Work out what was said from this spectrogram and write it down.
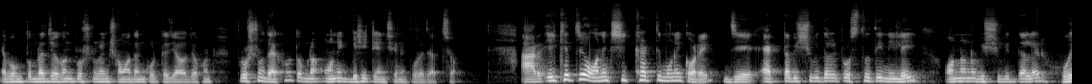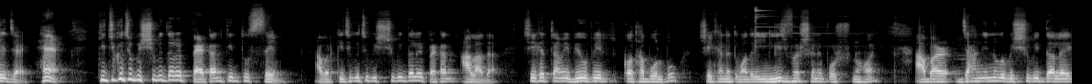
এবং তোমরা যখন প্রশ্ন ব্যাংক সমাধান করতে যাও, যখন প্রশ্ন দেখো, তোমরা অনেক বেশি টেনশনে পড়ে যাচ্ছ। আর এই ক্ষেত্রে অনেক শিক্ষার্থী মনে করে যে একটা বিশ্ববিদ্যালয়ের প্রস্তুতি নিলেই অন্যান্য বিশ্ববিদ্যালয়ের হয়ে যায়। হ্যাঁ কিছু কিছু বিশ্ববিদ্যালয়ের প্যাটার্ন কিন্তু সেম আবার কিছু কিছু বিশ্ববিদ্যালয়ের প্যাটার্ন আলাদা। সেক্ষেত্রে আমি বিউপির কথা বলব, সেখানে তোমাদের ইংলিশ ভার্সনে প্রশ্ন হয়। আবার জাহাঙ্গীরনগর বিশ্ববিদ্যালয়ে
